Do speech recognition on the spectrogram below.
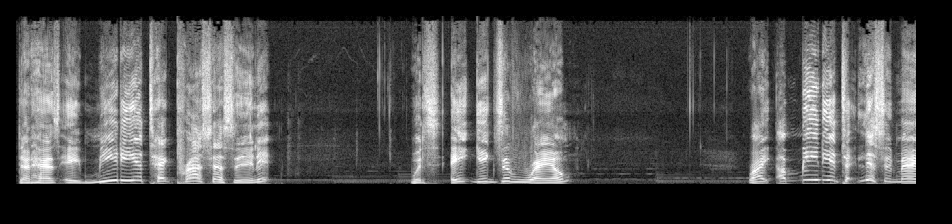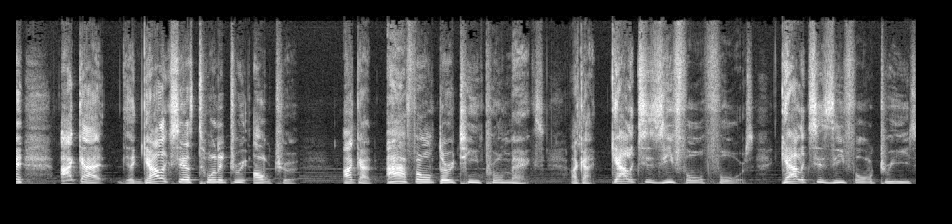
that has a MediaTek processor in it with eight gigs of RAM. Right? A MediaTek. Listen, man, I got the Galaxy S23 Ultra. I got iPhone 13 Pro Max. I got Galaxy Z Fold 4s, Galaxy Z Fold 3s.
